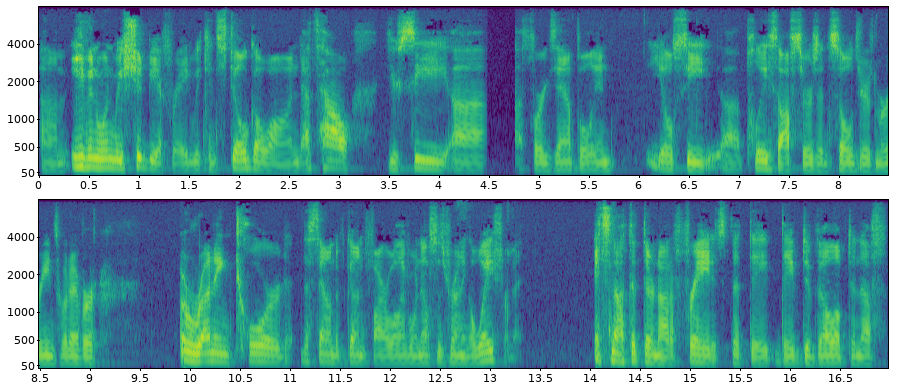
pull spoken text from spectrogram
Um, even when we should be afraid, we can still go on. That's how you see, uh, for example, in you'll see uh, police officers and soldiers, Marines, whatever, running toward the sound of gunfire while everyone else is running away from it. It's not that they're not afraid; it's that they they've developed enough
